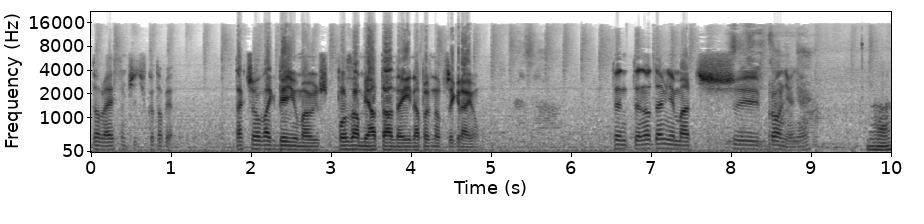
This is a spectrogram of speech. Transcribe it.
Dobra, jestem przeciwko tobie. Tak czy owak Bieniu ma już pozamiatane i na pewno przegrają. Ten, ten ode mnie ma trzy bronie, nie? Aha.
